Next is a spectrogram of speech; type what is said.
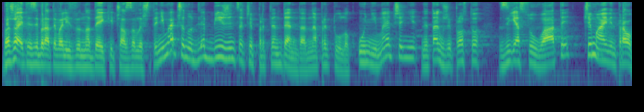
Бажаєте зібрати валізу на деякий час залишити Німеччину для біженця чи претендента на притулок у Німеччині не так вже просто з'ясувати, чи має він право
